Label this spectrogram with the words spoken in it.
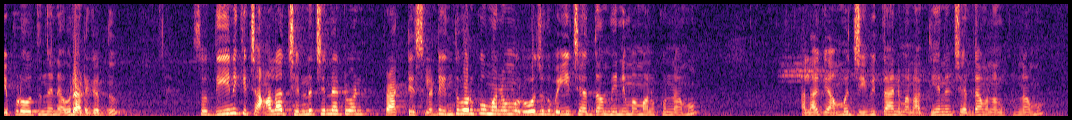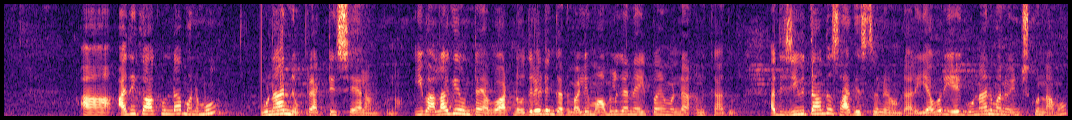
ఎప్పుడు అవుతుందని ఎవరు అడగద్దు. సో దీనికి చాలా చిన్న చిన్నటువంటి ప్రాక్టీస్లు. అంటే ఇంతవరకు మనం రోజుకు వెయ్యి చేద్దాం మినిమం అనుకున్నాము. అలాగే అమ్మ జీవితాన్ని మనం అధ్యయనం చేద్దామని అనుకున్నాము. అది కాకుండా మనము గుణాన్ని ప్రాక్టీస్ చేయాలనుకున్నాం. ఇవి అలాగే ఉంటాయి. వాటిని వదిలేయడం కాదు. మళ్ళీ మామూలుగానే అయిపోయామని అని కాదు. అది జీవితాంతం సాగిస్తూనే ఉండాలి. ఎవరు ఏ గుణాన్ని మనం ఎంచుకున్నామో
